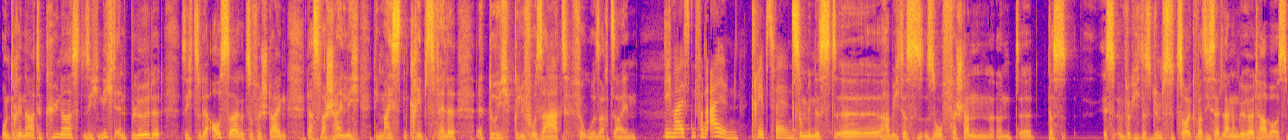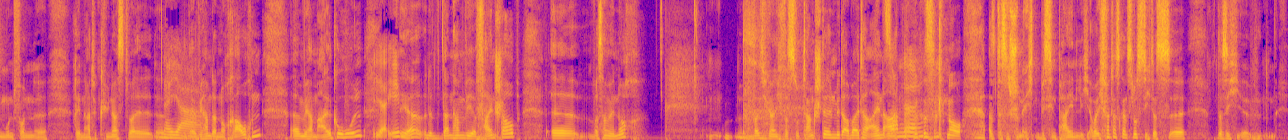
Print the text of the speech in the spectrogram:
und Renate Künast sich nicht entblödet, sich zu der Aussage zu versteigen, dass wahrscheinlich die meisten Krebsfälle äh, durch Glyphosat verursacht seien. Die meisten von allen Krebsfällen. Zumindest äh, habe ich das so verstanden. Und äh, das ist wirklich das dümmste Zeug, was ich seit langem gehört habe aus dem Mund von äh, Renate Künast, weil äh, Naja. äh, wir haben dann noch Rauchen, äh, wir haben Alkohol, Ja, eben. ja, dann haben wir Feinstaub. Äh, was haben wir noch? Weiß ich gar nicht, was so Tankstellenmitarbeiter einatmen. Genau. Also das ist schon echt ein bisschen peinlich. Aber ich fand das ganz lustig, dass, äh, dass ich äh,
